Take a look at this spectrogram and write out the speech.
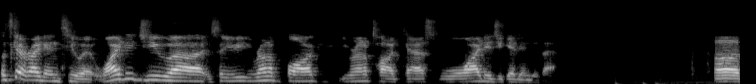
let's get right into it. Why did you? Uh, so you run a blog, you run a podcast. Why did you get into that? Uh,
